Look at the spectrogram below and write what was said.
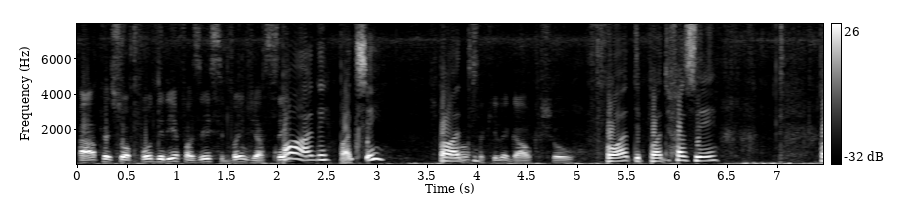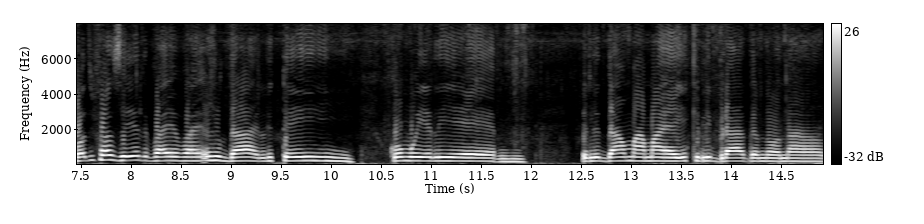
a pessoa poderia fazer esse banho de assento? Pode, pode sim. Pode. Nossa, que legal, que show. Pode, pode fazer. Pode fazer, ele vai, vai ajudar. Ele tem, como ele é, ele dá uma, uma equilibrada no, na,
